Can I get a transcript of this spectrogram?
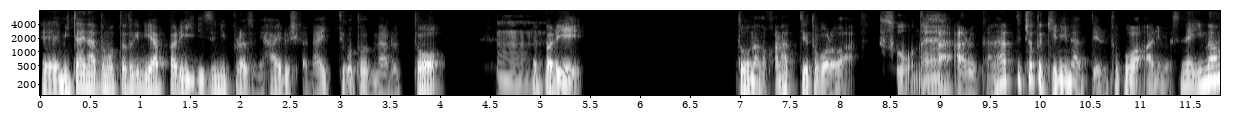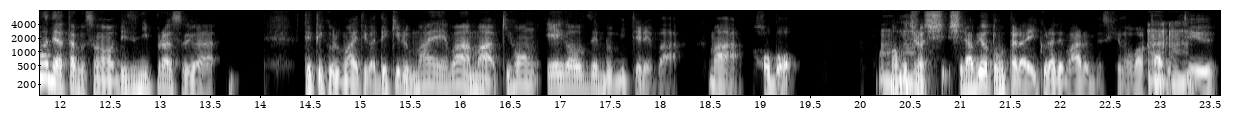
えー見たいなと思った時に、やっぱりディズニープラスに入るしかないってことになると、うんやっぱりどうなのかなっていうところはそうね。ああるかなってちょっと気になっているところはありますね。今までは多分そのディズニープラスが出てくる前というかできる前はまあ基本映画を全部見てればまあほぼ、まあ、もちろんし調べようと思ったらいくらでもあるんですけど分かるっていう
